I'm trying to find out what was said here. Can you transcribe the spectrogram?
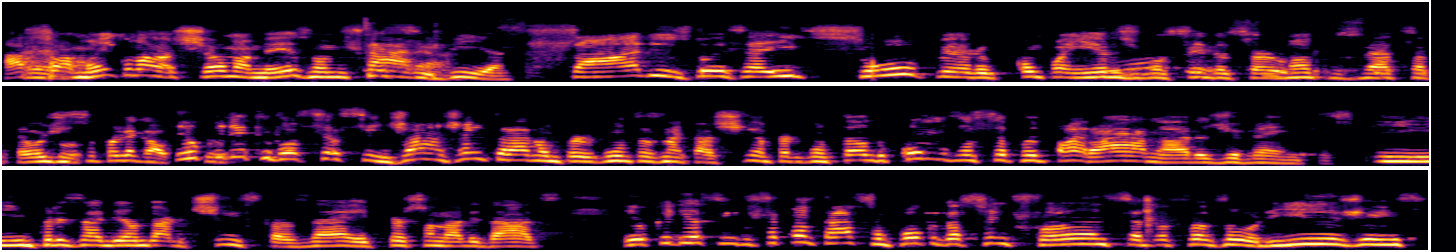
A é. sua mãe, como ela chama mesmo? Eu me esqueci, Bia. Sari, os dois aí super companheiros super, de você, da sua irmã, com os netos até hoje, super, super legal. Eu queria que você, assim, já, já entraram perguntas na caixinha perguntando como você foi parar na área de eventos e empresariando artistas, né, e personalidades. Eu queria, assim, que você contasse um pouco da sua infância, das suas origens,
